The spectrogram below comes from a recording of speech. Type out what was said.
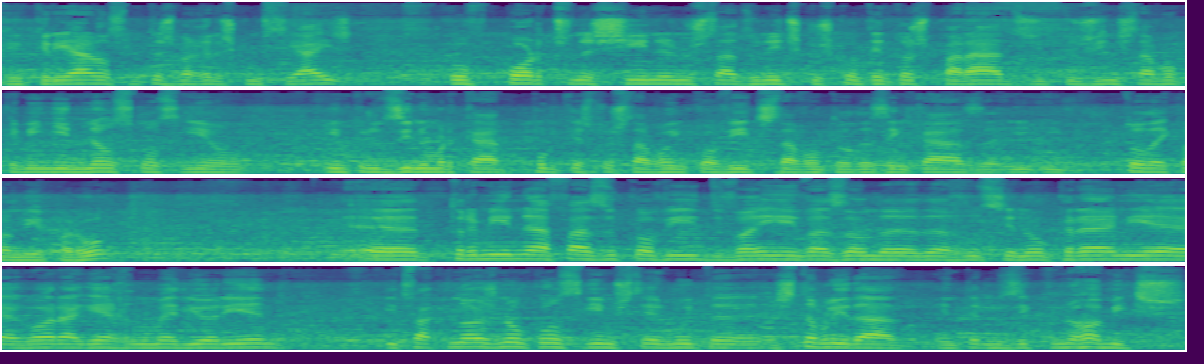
que criaram-se muitas barreiras comerciais. Houve portos na China, nos Estados Unidos, com os contentores parados e que os vinhos estavam a caminho e não se conseguiam introduzir no mercado porque as pessoas estavam em Covid, estavam todas em casa e, e toda a economia parou. Uh, termina a fase do Covid, vem a invasão da, da, Rússia na Ucrânia, agora a guerra no Médio Oriente e de facto nós não conseguimos ter muita estabilidade em termos económicos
